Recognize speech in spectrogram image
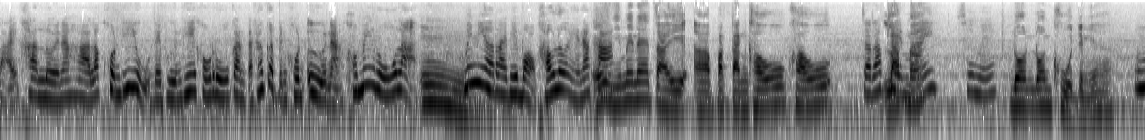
หลายคันเลยนะคะ แล้วคนที่อยู่ในพื้นที่เขารู้กัน แต่ถ้าเกิดเป็นคนอื่นน่ะเขาไม่รู้ล่ะ อืม ไม่มีอะไรไปบอกเขาเลยนะเอ้ยอคะย่างนี้ไม่แน่ใจอ่าประกันเขาเขา จะรับรัเคลบมไหไหมม ใช่ไหม โดนโดนขูดอย่างนี้ยฮะ อืม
